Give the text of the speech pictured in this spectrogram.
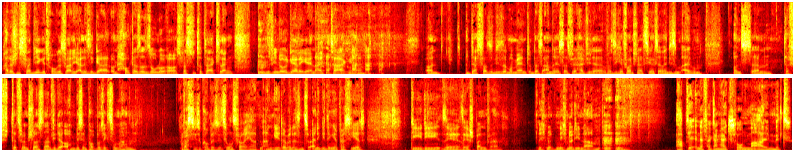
hatte schon zwei Bier getrunken, es war nicht alles egal und haut da so ein Solo raus, was so total klang wie Noel Gallagher in alten Tagen. Ja. Und, und das war so dieser Moment. Und das andere ist, dass wir halt wieder, was ich ja vorhin schon erzählt habe, in diesem Album uns ähm, dazu entschlossen haben, wieder auch ein bisschen Popmusik zu machen. Was diese Kompositionsvarianten angeht. Aber da sind so einige Dinge passiert, die, die sehr, sehr spannend waren. Nicht nur, nicht nur die Namen. Habt ihr in der Vergangenheit schon mal mit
